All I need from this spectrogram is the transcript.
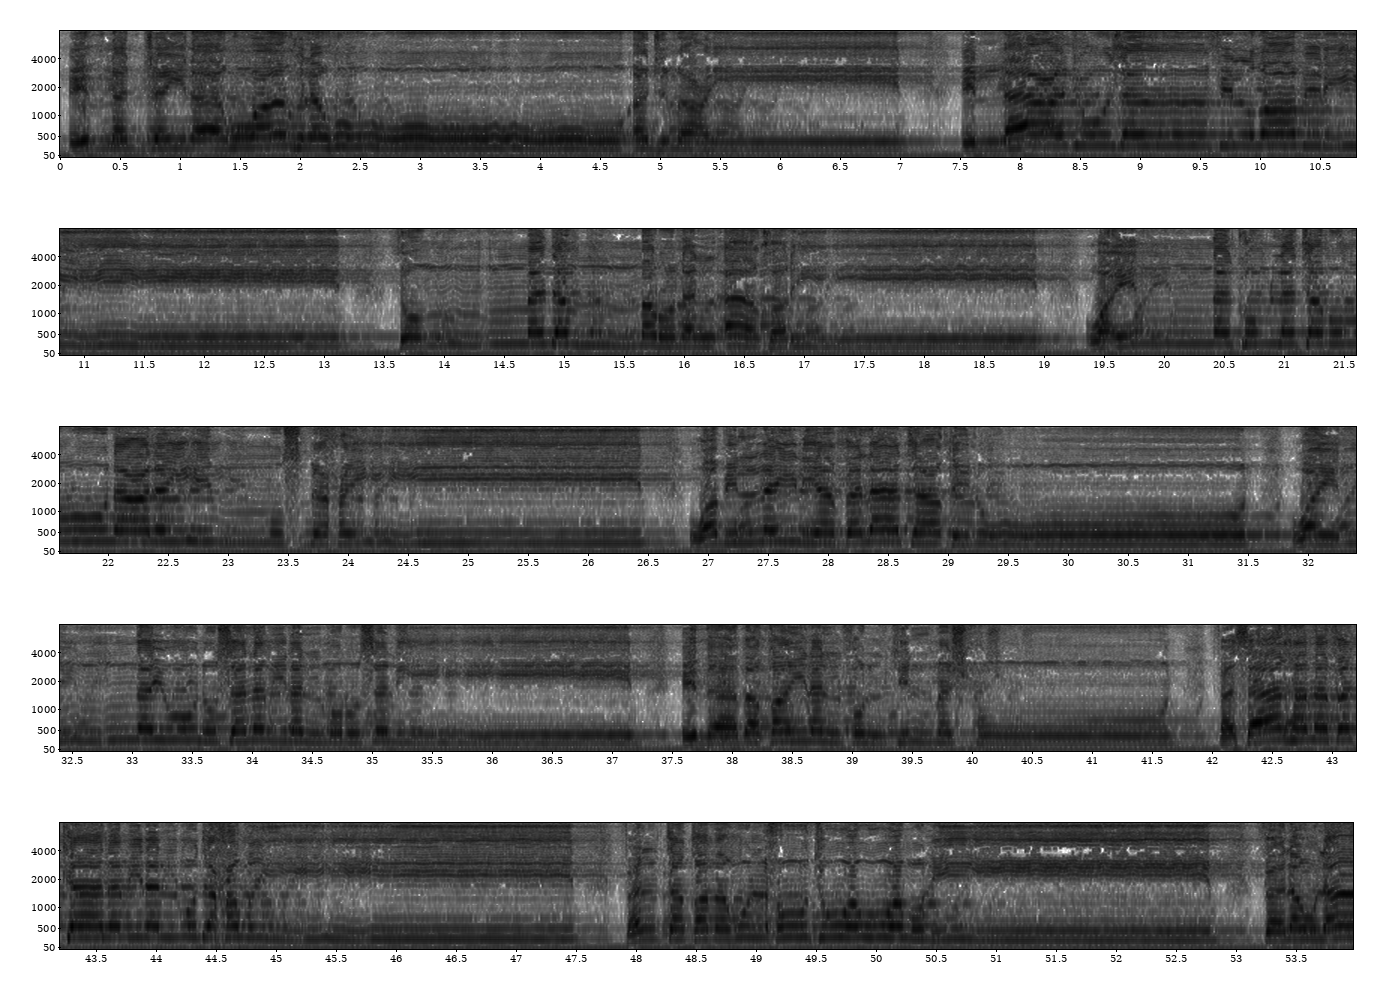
إذ نجيناه وأهله أجمعين. إلا عجوزا في الغابرين. ثم دمرنا الآخرين. وإنكم لتمرون عليهم مصبحين. وبالليل أفلا تعقلون. وإن يونس لمن المرسلين. إذا بقى إلى الفلك المشحون. فساهم فكان من المدحضين. فالتقمه الحوت وهو مليم. فلولا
